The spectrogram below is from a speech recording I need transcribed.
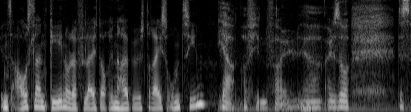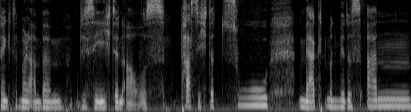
ins Ausland gehen oder vielleicht auch innerhalb Österreichs umziehen? Ja, auf jeden Fall. Ja, also das fängt mal an beim, wie sehe ich denn aus? Passe ich dazu? Merkt man mir das an?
